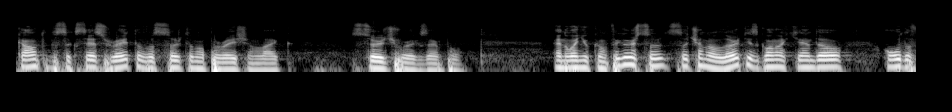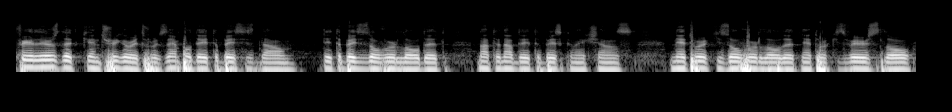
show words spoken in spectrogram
count the success rate of a certain operation, like search, for example. And when you configure su such an alert, it's going to handle all the failures that can trigger it. For example, database is down, database is overloaded, not enough database connections, network is overloaded, network is very slow,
